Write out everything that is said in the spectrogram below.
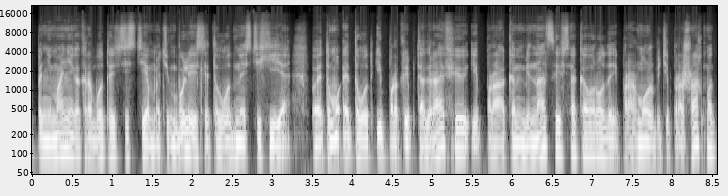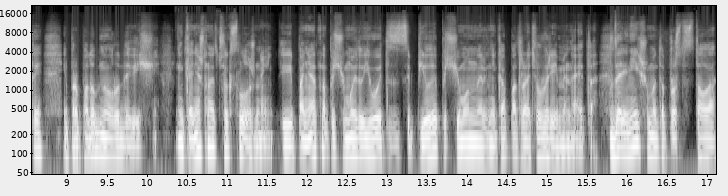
понимание, как работает система, тем более, если это водная стихия. Поэтому это вот и про криптографию, и про комбинации всякого рода, и про, может быть, и про шахматы, и про подобного рода вещи. И, конечно, это человек сложный. И понятно, почему его это зацепило, и почему он наверняка потратил время на это. В дальнейшем это просто стало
